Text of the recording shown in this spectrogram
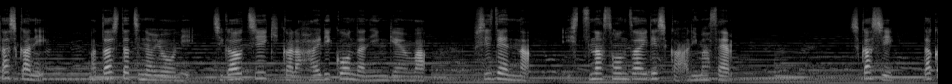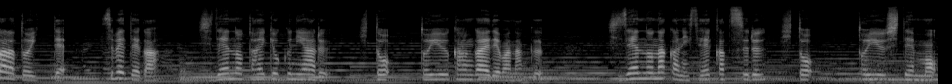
確かに私たちのように違う地域から入り込んだ人間は不自然な異質な存在でしかありません。しかしだからといって全てが自然の対極にある人という考えではなく自然の中に生活する人という視点も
